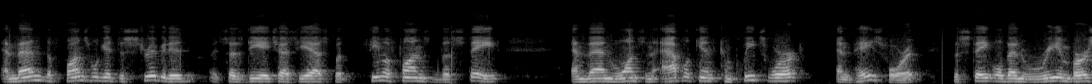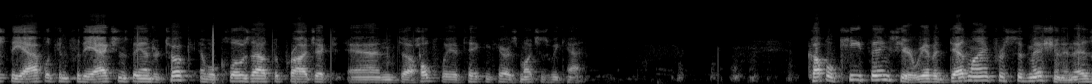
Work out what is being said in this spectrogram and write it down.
And then the funds will get distributed. It says DHSES, but FEMA funds the state. And then once an applicant completes work and pays for it, the state will then reimburse the applicant for the actions they undertook and will close out the project and uh, hopefully have taken care as much as we can. Couple key things here. We have a deadline for submission, and as,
